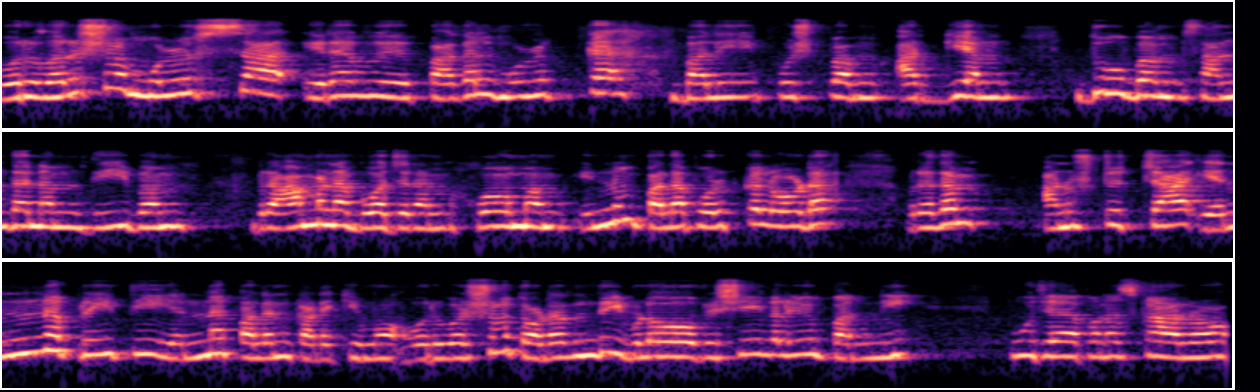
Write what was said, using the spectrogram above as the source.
ஒரு வருஷம் முழுசா இரவு பகல் முழுக்க பலி புஷ்பம் அர்க்யம் தூபம் சந்தனம் தீபம் பிராமண போஜனம் ஹோமம் இன்னும் பல பொருட்களோட விரதம் அனுஷ்டிச்சா என்ன பிரீத்தி என்ன பலன் கிடைக்குமோ? ஒரு வருஷம் தொடர்ந்து இவ்வளோ விஷயங்களையும் பண்ணி பூஜை புனஸ்காரம்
